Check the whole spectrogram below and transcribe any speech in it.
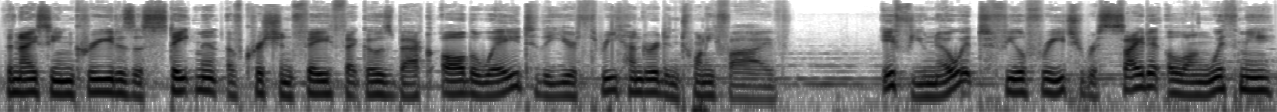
The Nicene Creed is a statement of Christian faith that goes back all the way to the year 325. If you know it, feel free to recite it along with me.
